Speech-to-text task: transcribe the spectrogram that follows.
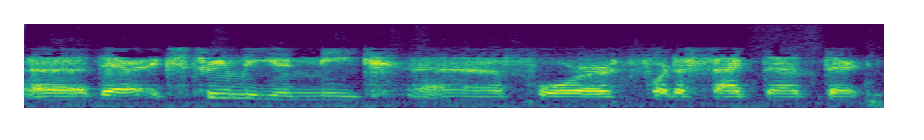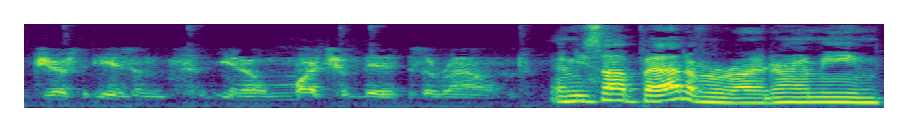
uh, they're extremely unique uh, for for the fact that there just isn't you know much of this around. and he's not bad of a writer. I mean,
